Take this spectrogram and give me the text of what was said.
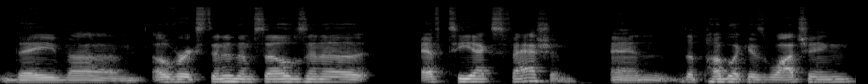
they've um, overextended themselves in a FTX fashion, and the public is watching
